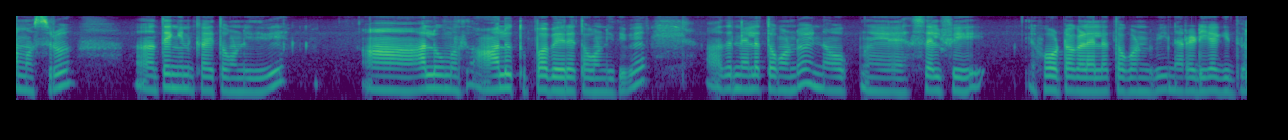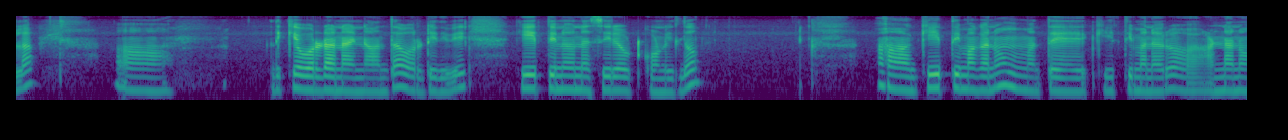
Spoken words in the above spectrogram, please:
ಮೊಸರು ತೆಂಗಿನಕಾಯಿ ತೊಗೊಂಡಿದ್ದೀವಿ. ಹಾಲು ಮೊಸ ಹಾಲು ತುಪ್ಪ ಬೇರೆ ತೊಗೊಂಡಿದ್ದೀವಿ. ಅದನ್ನೆಲ್ಲ ತೊಗೊಂಡು ಇನ್ನು ಸೆಲ್ಫಿ ಫೋಟೋಗಳೆಲ್ಲ ತೊಗೊಂಡ್ವಿ. ಇನ್ನು ರೆಡಿಯಾಗಿದ್ವಲ್ಲ. ಅದಕ್ಕೆ ಹೊರಡೋಣ ಇನ್ನು ಅಂತ ಹೊರಟಿದ್ದೀವಿ. ಕೀರ್ತಿನೂ ಸೀರೆ ಉಟ್ಕೊಂಡಿದ್ಲು. ಕೀರ್ತಿ ಮಗನು ಮತ್ತು ಕೀರ್ತಿ ಮನೆಯವರು, ಅಣ್ಣನೂ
